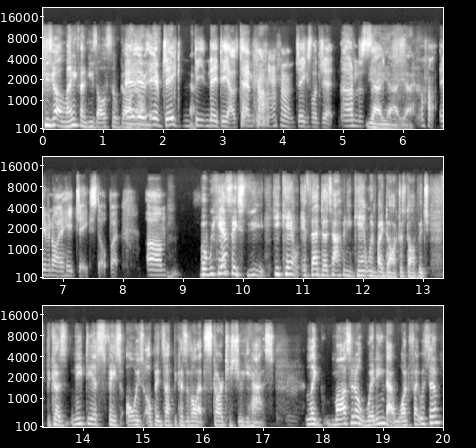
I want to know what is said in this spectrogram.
He's got length and he's also got. And if, um, if Jake yeah. beat Nate Diaz, then Jake's legit. I'm just yeah, saying. yeah, yeah. Even though I hate Jake still, but um, But we can't Yeah. say he can't. If that does happen, he can't win by doctor stoppage because Nate Diaz's face always opens up because of all that scar tissue he has. Mm. Like Masvidal winning that one fight with him,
